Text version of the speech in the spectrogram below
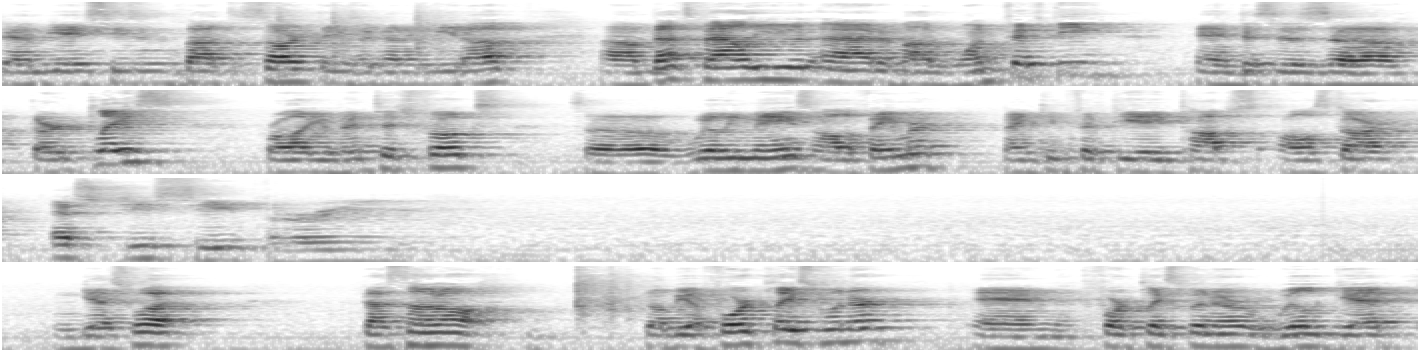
The NBA season about to start, things are going to heat up. Um, that's valued at about 150 and this is uh, third place for all you vintage folks. So Willie Mays, Hall of Famer, 1958 Topps All-Star SGC3. And guess what? That's not all. There'll be a fourth place winner and fourth place winner will get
